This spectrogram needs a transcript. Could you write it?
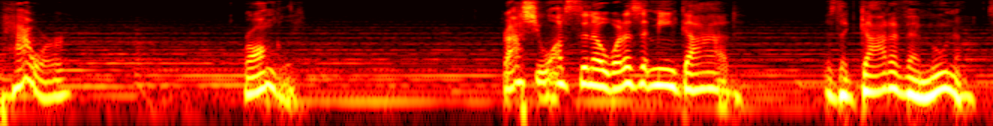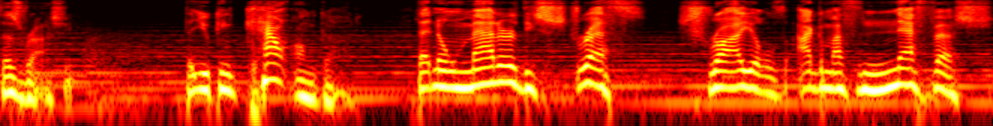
power wrongly. Rashi wants to know what does it mean God is the God of Emunah, says Rashi. That you can count on God. That no matter the stress, trials, agmas nefesh,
